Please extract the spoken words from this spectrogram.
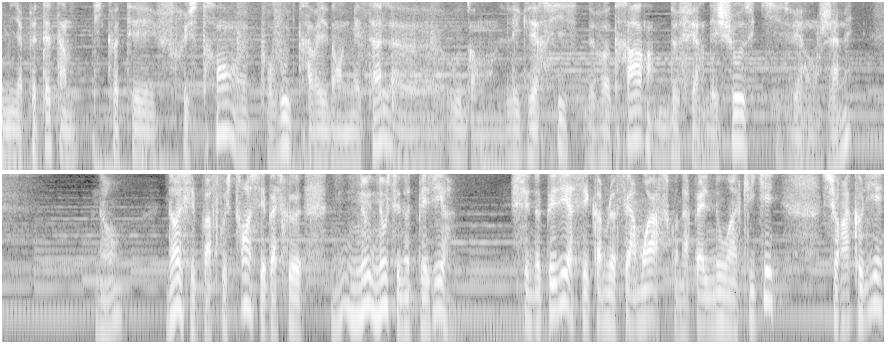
il y a peut-être un petit côté frustrant euh, pour vous qui travaillez dans le métal euh, ou dans l'exercice de votre art de faire des choses qui se verront jamais. Non. Non, c'est pas frustrant, c'est parce que nous, nous c'est notre plaisir. C'est notre plaisir. C'est comme le fermoir, ce qu'on appelle, nous, un cliquet, sur un collier.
